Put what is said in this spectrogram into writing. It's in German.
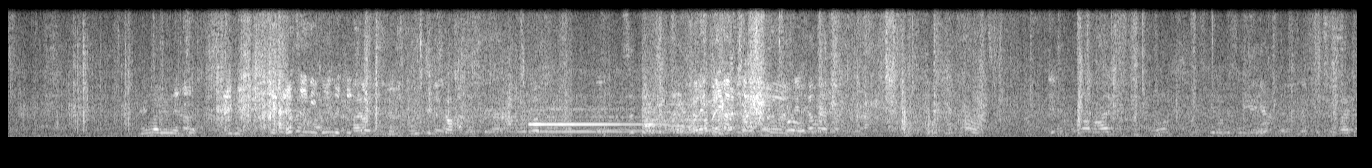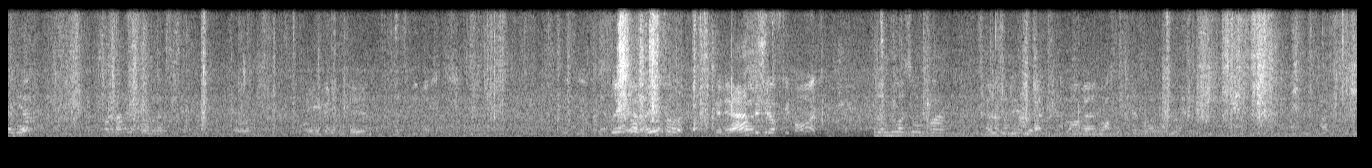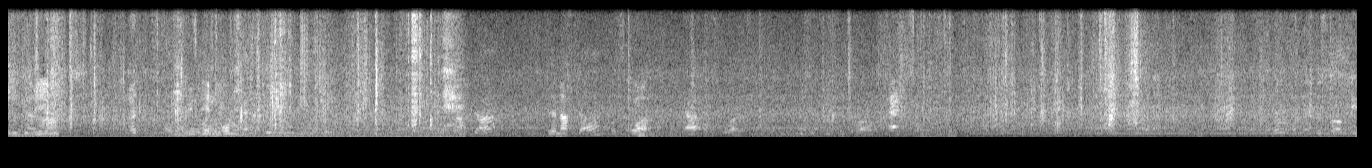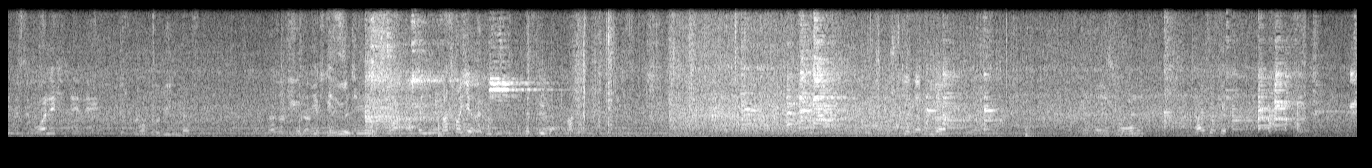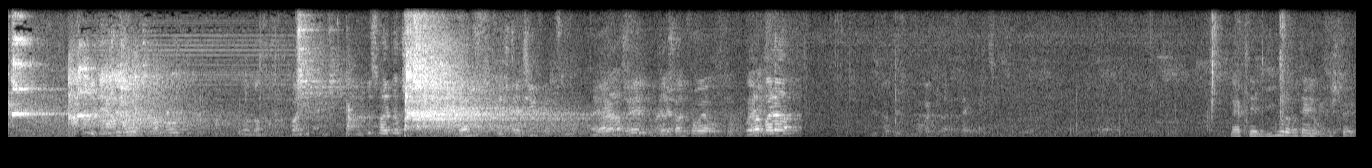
Ja? Ich wieder auf die Mauer zu. dann nur so ein paar. Innen rum. Nach da. Der nach da. Das Ohr. Ja, aufs Ohr. müssen wir Nee. So liegen lassen. Oder so liegen lassen. Jetzt bist du. Lass mal hier rein. Das geht ja. Steht dann wieder. Ja, ist okay. Das war dann Der steht schief jetzt. Nee, der stand vorher auf der. ja, weil er Bleibt der liegen oder wird der hier aufgestellt?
